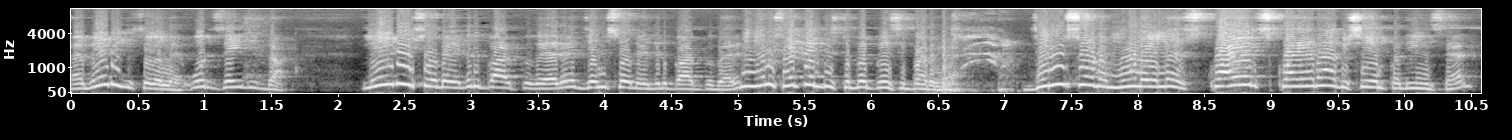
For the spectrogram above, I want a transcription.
நான் வேடிக்கை சொல்லலை ஒரு செய்தி தான். லேடிஸோட எதிர்பார்ப்பு வேற ஜென்ஸோட எதிர்பார்ப்பு வேற. நீங்க சைக்காட்டிஸ்ட் போய் பேசி பாருங்க. ஜென்ஸோட மூளையில ஸ்கொயர் ஸ்கொயரா விஷயம் பதியும் சார்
